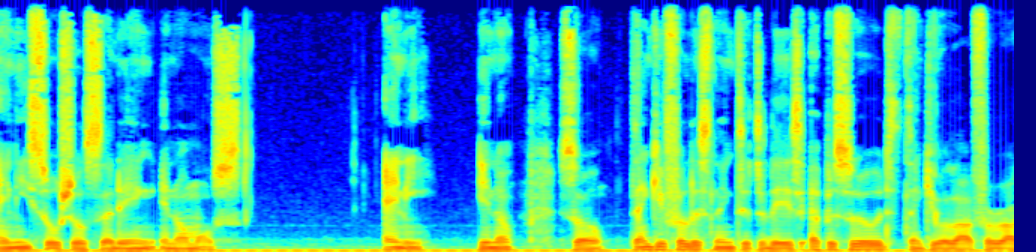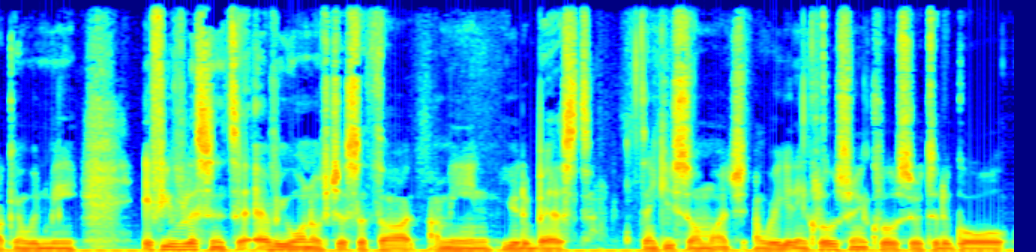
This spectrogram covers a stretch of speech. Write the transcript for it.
any social setting, in almost any, you know? So, thank you for listening to today's episode. Thank you a lot for rocking with me. If you've listened to every one of Just a Thought, I mean, you're the best. Thank you so much. And we're getting closer and closer to the goal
